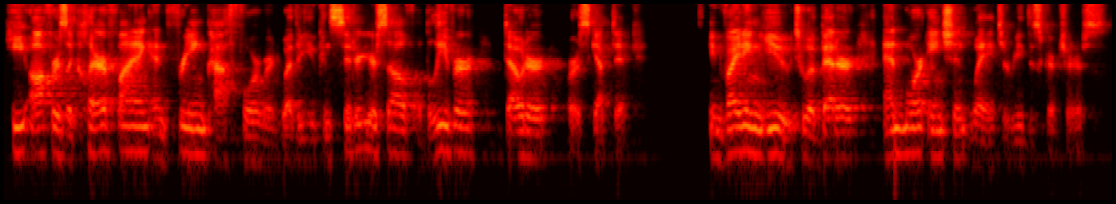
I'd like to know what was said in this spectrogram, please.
he offers a clarifying and freeing path forward, whether you consider yourself a believer, doubter, or a skeptic, inviting you to a better and more ancient way to read the scriptures.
